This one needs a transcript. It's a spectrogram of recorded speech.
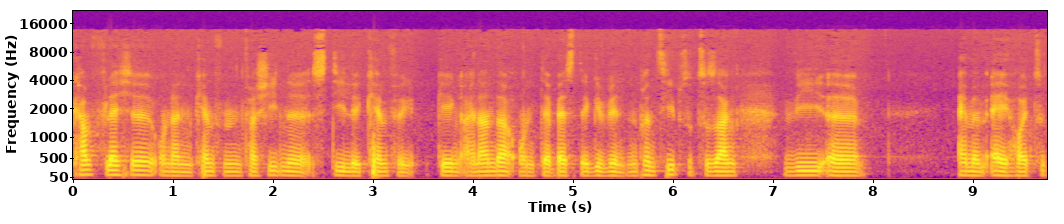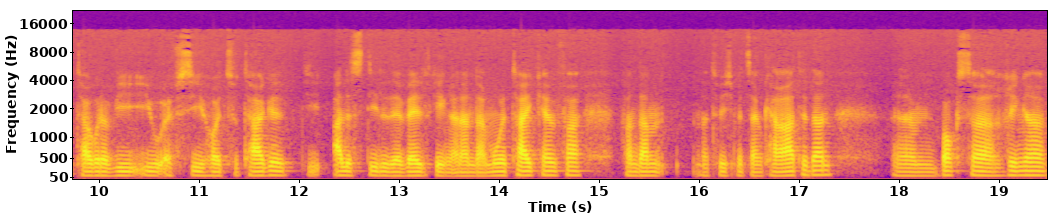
Kampffläche und dann kämpfen verschiedene Stile, Kämpfe gegeneinander und der Beste gewinnt. Im Prinzip sozusagen wie äh, MMA heutzutage oder wie UFC heutzutage, die alle Stile der Welt gegeneinander. Muay Thai-Kämpfer, Van Damme natürlich mit seinem Karate dann, ähm, Boxer, Ringer,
